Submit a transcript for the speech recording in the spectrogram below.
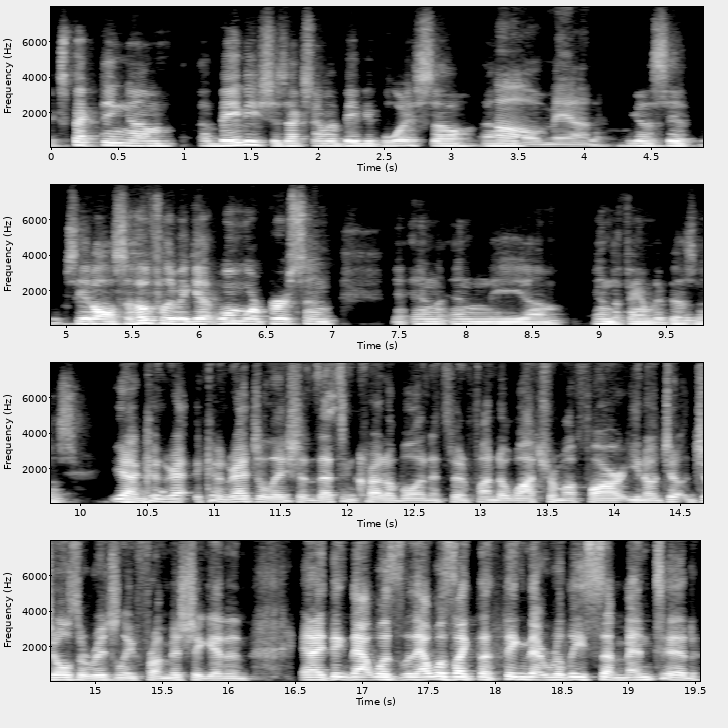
expecting um, a baby. She's actually have a baby boy. So oh man, we're gonna see it see it all. So hopefully we get one more person in in the um, in the family business. Yeah, congr- congratulations. That's incredible, and it's been fun to watch from afar. You know, Jill, Jill's originally from Michigan, and and I think that was that was like the thing that really cemented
